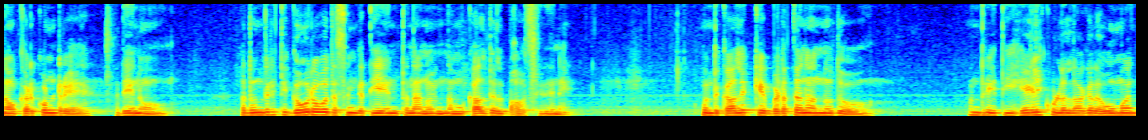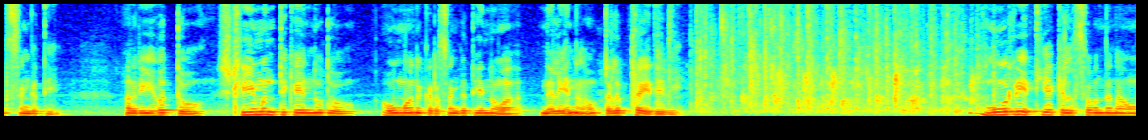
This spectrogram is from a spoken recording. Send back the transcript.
ನಾವು ಕರ್ಕೊಂಡ್ರೆ ಅದೇನು ಅದೊಂದು ರೀತಿ ಗೌರವದ ಸಂಗತಿ ಅಂತ ನಾನು ನಮ್ಮ ಕಾಲದಲ್ಲಿ ಭಾವಿಸಿದ್ದೇನೆ. ಒಂದು ಕಾಲಕ್ಕೆ ಬಡತನ ಅನ್ನೋದು ಒಂದು ರೀತಿ ಹೇಳಿಕೊಳ್ಳಲಾಗದ ಅವಮಾನದ ಸಂಗತಿ. ಆದರೆ ಇವತ್ತು ಶ್ರೀಮಂತಿಕೆ ಅನ್ನೋದು ಅವಮಾನಕರ ಸಂಗತಿ ಎನ್ನುವ ನೆಲೆಯನ್ನು ನಾವು ತಲುಪ್ತಾ ಇದ್ದೀವಿ. ಮೂರು ರೀತಿಯ ಕೆಲಸವನ್ನು ನಾವು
